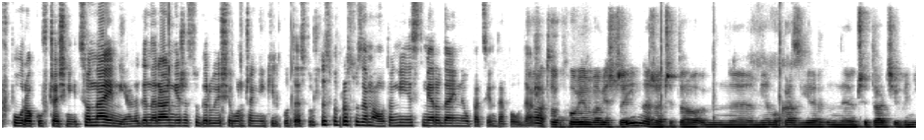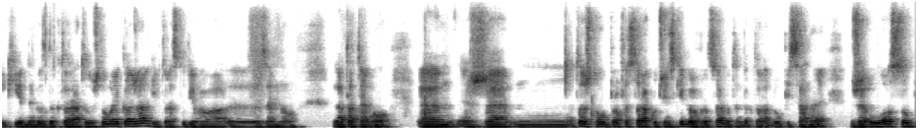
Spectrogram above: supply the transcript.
w pół roku wcześniej, co najmniej, ale generalnie, że sugeruje się łączenie kilku testów, to jest po prostu za mało, to nie jest miarodajne u pacjenta po udarze. A to powiem Wam jeszcze inne rzeczy, to mm, miałem okazję mm, czytać wyniki jednego z doktoratów, zresztą mojej koleżanki, która studiowała y, ze mną lata temu, że mm, to zresztą u profesora Kuczyńskiego w Wrocławiu ten doktorat był pisany, że u osób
